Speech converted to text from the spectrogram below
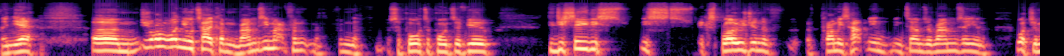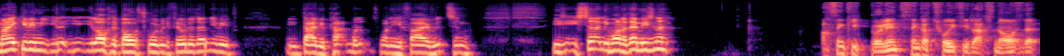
And yeah, um, just want your take on Ramsey, Matt, from from the supporter point of view. Did you see this this explosion of, of promise happening in terms of Ramsey and what you make of him? You, you, you like a goal scoring midfielder, don't you? With David Platt, one of your favourites, and he's, he's certainly one of them, isn't he? I think he's brilliant. I think I tweeted last night that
